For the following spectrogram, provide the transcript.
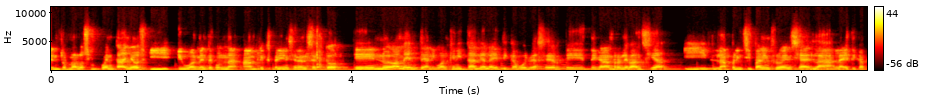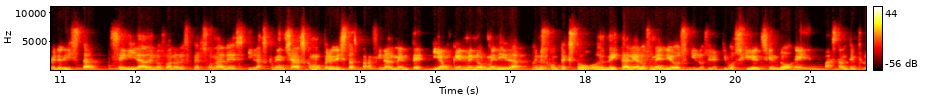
en torno a los 50 años y igualmente con una amplia experiencia en el sector. Eh, nuevamente, al igual que en Italia, la ética vuelve a ser de gran relevancia y la principal influencia es la, ética periodista, seguida de los valores personales y las creencias como periodistas para finalmente, y aunque en menor medida, en el contexto de Italia, los medios y los directivos siguen siendo eh, bastante influyentes.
